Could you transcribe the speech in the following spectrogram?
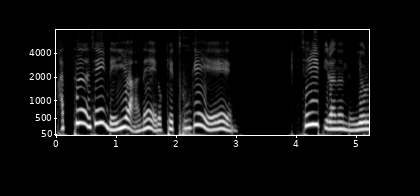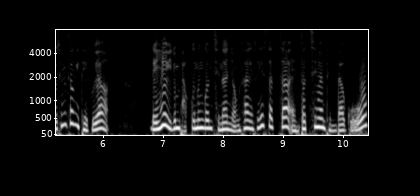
같은 쉐입 레이어 안에 이렇게 두 개의 쉐입이라는 레이어로 생성이 되고요. 레이어 이름 바꾸는 건 지난 영상에서 했었죠? 엔터 치면 된다고.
